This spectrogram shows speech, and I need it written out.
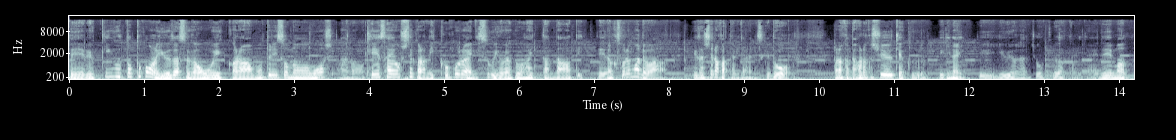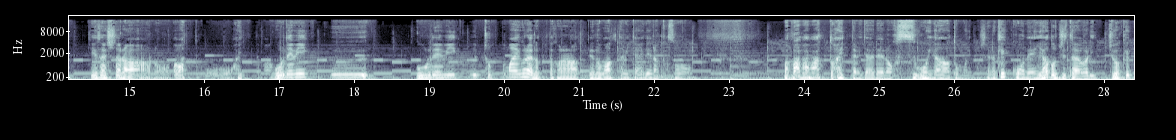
で、Booking.com のユーザー数が多いから、本当にその、もし、あの、掲載をしてから3日ぐらいにすぐ予約が入ったんだって言って、なんかそれまでは掲載してなかったみたいなんですけど、まあ、なんかなかなか集客できないっていうような状況だったみたいで、まあ、掲載したら、あの、ばばっとこう入った。まあ、ゴールデンウィーク、ゴールデンウィークちょっと前ぐらいだったかなっていうのもあったみたいで、なんかその、まあ、バババッと入ったみたいで、なんかすごいなと思いましたね。結構ね、宿自体は立地は結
